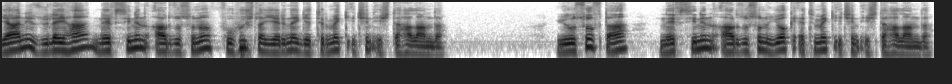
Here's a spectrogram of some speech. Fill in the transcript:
Yani Züleyha nefsinin arzusunu fuhuşla yerine getirmek için iştihalandı. Yusuf da nefsinin arzusunu yok etmek için iştihalandı.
